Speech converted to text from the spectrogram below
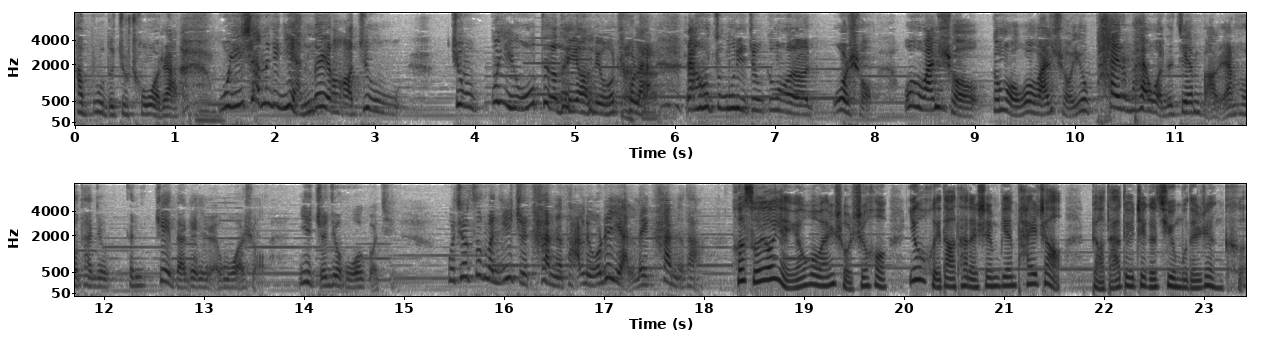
大步的就冲我这儿，我一下那个眼泪啊，就就不由得的要流出来。然后总理就跟我握手。握完手，跟我握完手，又拍了拍我的肩膀，然后他就跟这边这个人握手，一直就握过去。我就这么一直看着他，流着眼泪看着他。和所有演员握完手之后，又回到他的身边拍照，表达对这个剧目的认可。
